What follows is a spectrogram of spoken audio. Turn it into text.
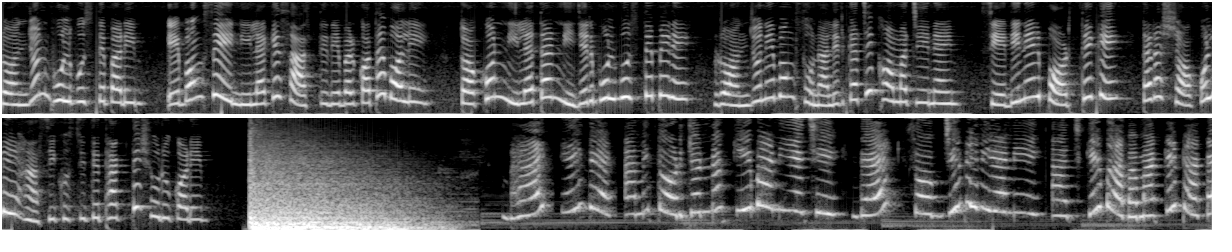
রঞ্জন ভুল বুঝতে পারে এবং সে নীলাকে শাস্তি দেবার কথা বলে। তখন নীলা তার নিজের ভুল বুঝতে পেরে রঞ্জন এবং সোনালির কাছে ক্ষমা চেয়ে নেয়। সেদিনের পর থেকে তারা সকলেই হাসি খুশিতে থাকতে শুরু করে। ভাই এই দেখ আমি তোর জন্য কি বানিয়েছি? দেখ সবজি বিরিয়ানি। আজকে বাবা মাকে টাকা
